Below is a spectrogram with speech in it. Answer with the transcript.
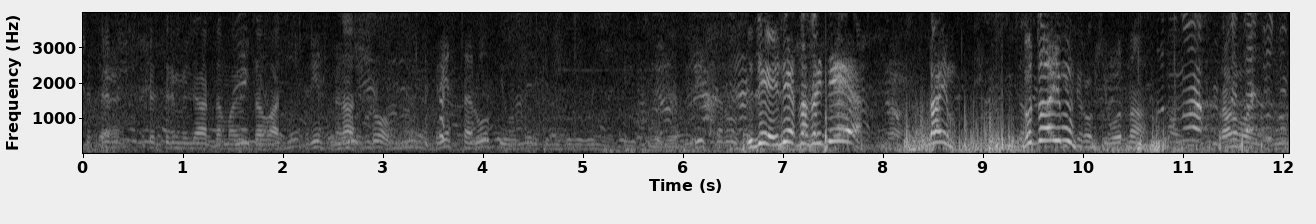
Ще три- ще 3 мільярда мають давати. На що? 300 років в Америці не були війни. Іди, іди, Саша, іди! Дай йому! Ну дай йому! років одна. Ну, створили мир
